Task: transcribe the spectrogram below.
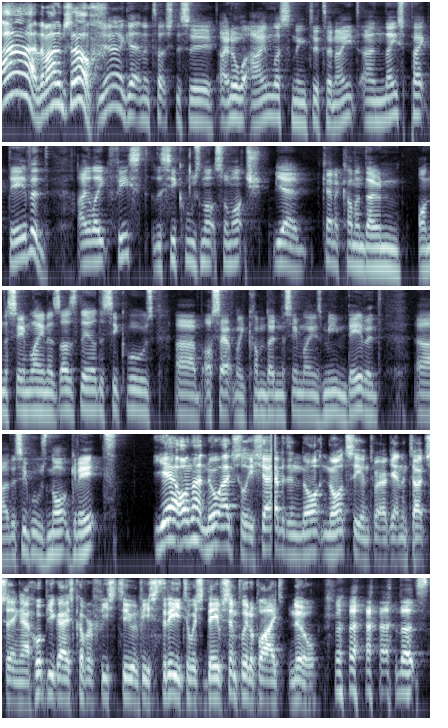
Ah, the man himself. Yeah, getting in touch to say, I know what I'm listening to tonight, and nice pick, David. I like Feast. The sequels, not so much. Yeah, kind of coming down on the same line as us there. The sequels, uh, or certainly come down the same line as me and David. Uh, the sequels, not great. Yeah, on that note, actually, Sheridan not Nazi on Twitter getting in touch saying, I hope you guys cover Feast 2 and Feast 3, to which Dave simply replied, no. that's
